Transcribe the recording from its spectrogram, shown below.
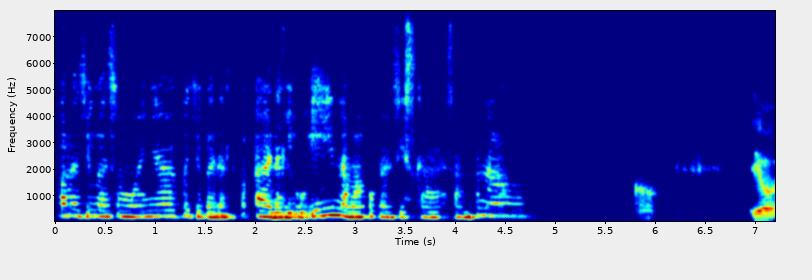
Halo juga semuanya, aku juga dari, uh, dari UI, nama aku Francisca, salam kenal. Oke, yo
